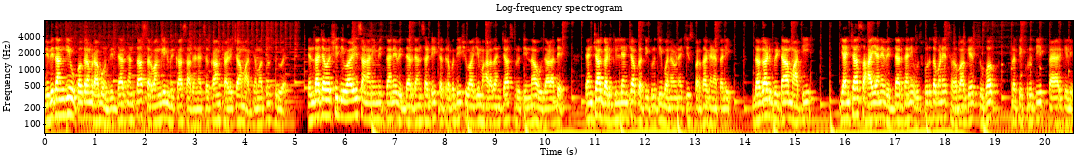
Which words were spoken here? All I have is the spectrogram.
विविधांगी उपक्रम राबवून विद्यार्थ्यांचा सर्वांगीण विकास साधण्याचं काम शाळेच्या माध्यमातून सुरू आहे. यंदाच्या वर्षी दिवाळी सणानिमित्ताने विद्यार्थ्यांसाठी छत्रपती शिवाजी महाराजांच्या स्मृतींना उजाळा देत त्यांच्या गडकिल्ल्यांच्या प्रतिकृती बनवण्याची स्पर्धा घेण्यात आली. दगड विटा माती यांच्या सहाय्याने विद्यार्थ्यांनी उत्स्फूर्तपणे सहभाग घेत सुबक प्रतिकृती तयार केली.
